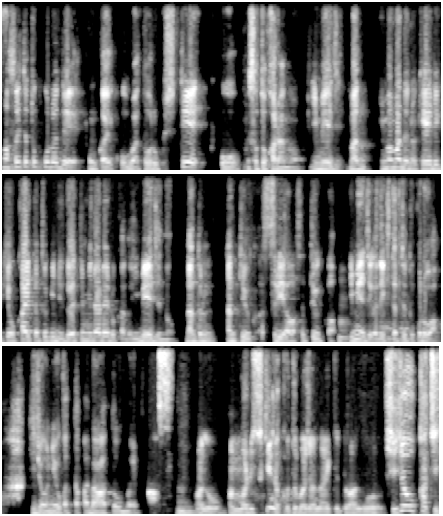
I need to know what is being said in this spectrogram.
まあそういったところで今回こうまあ登録して、こう、外からのイメージ、まあ、今までの経歴を書いた時にどうやって見られるかのイメージの、なんとなんていうか、すり合わせというか、イメージができたというところは非常に良かったかなと思います。うん、あの、あんまり好きな言葉じゃないけど、あの、市場価値っ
